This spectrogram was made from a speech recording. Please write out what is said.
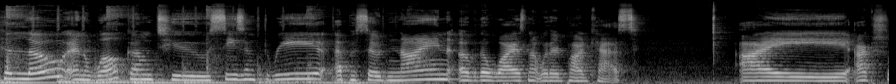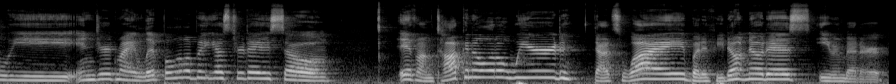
Hello and welcome to season three, episode nine of the Wise Not Withered podcast. I actually injured my lip a little bit yesterday, so if I'm talking a little weird, that's why. But if you don't notice, even better.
